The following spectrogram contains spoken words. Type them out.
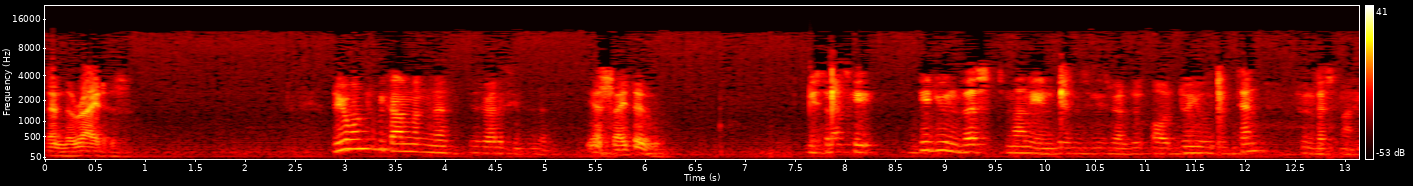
than the writers. Do you want to become an uh, Israeli citizen? Yes, I do. Mr. Lansky, did you invest money in business in Israel, do- or do you intend to invest money?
